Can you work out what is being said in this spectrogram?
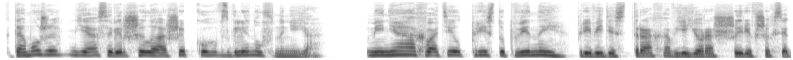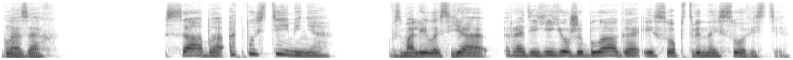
К тому же я совершила ошибку, взглянув на нее. Меня охватил приступ вины при виде страха в ее расширившихся глазах. «Саба, отпусти меня!» Взмолилась я ради ее же блага и собственной совести.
